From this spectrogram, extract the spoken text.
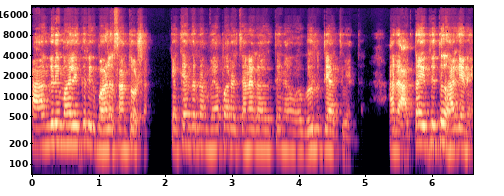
ಆ ಅಂಗಡಿ ಮಾಲೀಕರಿಗೆ ಬಹಳ ಸಂತೋಷ. ಯಾಕೆಂದ್ರೆ ನಮ್ಮ ವ್ಯಾಪಾರ ಚೆನ್ನಾಗಾಗುತ್ತೆ, ನಾವು ಅಭಿವೃದ್ಧಿ ಆಗ್ತೀವಿ ಅಂತ. ಅದು ಆಗ್ತಾ ಇದ್ದಿದ್ದು ಹಾಗೇನೆ.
